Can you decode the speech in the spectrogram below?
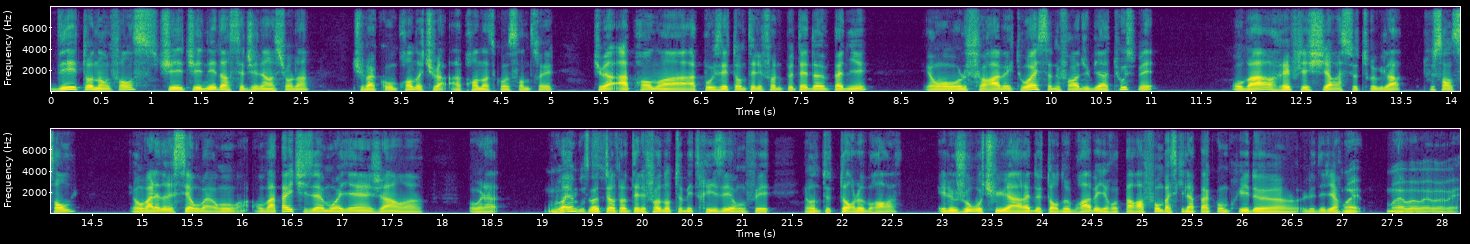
dès ton enfance, tu es, tu es né dans cette génération-là, tu vas comprendre et tu vas apprendre à te concentrer. Tu vas apprendre à, à poser ton téléphone peut-être dans un panier et on le fera avec toi et ça nous fera du bien à tous, mais on va réfléchir à ce truc-là tous ensemble et on va l'adresser. On va, on, on va pas utiliser un moyen genre, euh, voilà, Ouais, mais toi, sur ton téléphone, on te maîtrise et on fait, et on te tord le bras. Et le jour où tu arrêtes de tordre le bras, ben, il repart à fond parce qu'il n'a pas compris de, le délire. Ouais, ouais, ouais, ouais, ouais,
